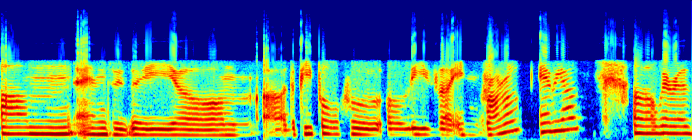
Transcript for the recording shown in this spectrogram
um, and the, um, uh, the people who live in rural areas. Uh, whereas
